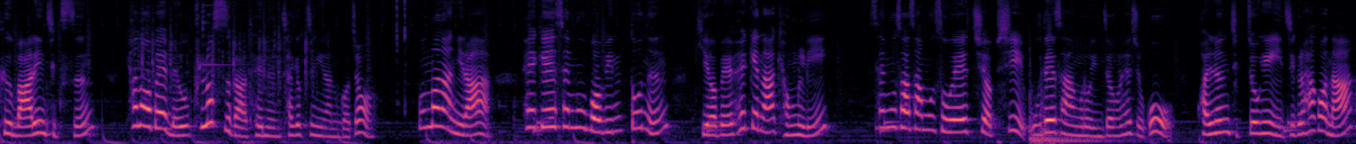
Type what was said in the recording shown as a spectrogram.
그 말인 즉슨 현업에 매우 플러스가 되는 자격증이라는 거죠. 뿐만 아니라 회계 세무법인 또는 기업의 회계나 경리, 세무사 사무소에 취업 시 우대사항으로 인정을 해주고 관련 직종에 이직을 하거나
